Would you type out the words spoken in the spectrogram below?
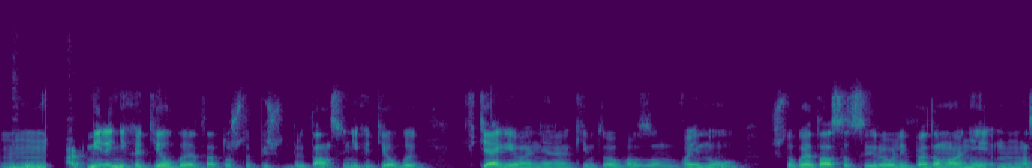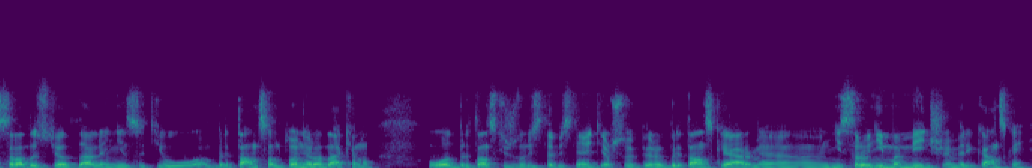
Марк Милли не хотел бы, это то, что пишут британцы, не хотел бы втягивания каким-то образом в войну, чтобы это ассоциировали. Поэтому они с радостью отдали инициативу британцам, Тони Радакину. Вот, британские журналисты объясняют тем, что, во-первых, британская армия несравнимо меньше американской,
